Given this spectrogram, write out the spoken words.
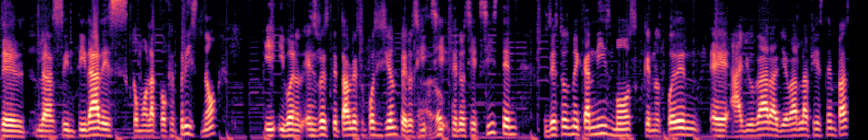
de las entidades como la COFEPRIS, ¿no? Y, bueno, es respetable su posición, pero si, pero si existen pues, estos mecanismos que nos pueden eh, ayudar a llevar la fiesta en paz,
